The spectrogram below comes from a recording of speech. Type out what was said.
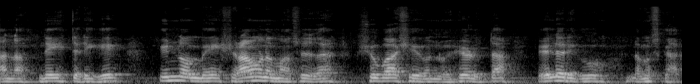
ನನ್ನ ಸ್ನೇಹಿತರಿಗೆ ಇನ್ನೊಮ್ಮೆ ಶ್ರಾವಣ ಮಾಸದ ಶುಭಾಶಯವನ್ನು ಹೇಳುತ್ತಾ ಎಲ್ಲರಿಗೂ ನಮಸ್ಕಾರ.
